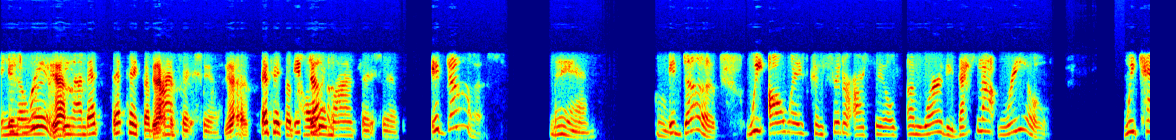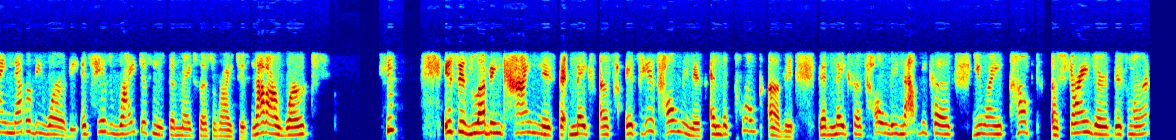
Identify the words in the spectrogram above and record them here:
And you it's know real. what, Dion, that that takes a Yes. mindset shift. Yes. That takes a It total does. mindset shift. It does. Man. Mm. It does. We always consider ourselves unworthy. That's not real. We can never be worthy. It's His righteousness that makes us righteous, not our works. It's His loving kindness that makes us, it's His holiness and the cloak of it that makes us holy, not because you ain't humped a stranger this month.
